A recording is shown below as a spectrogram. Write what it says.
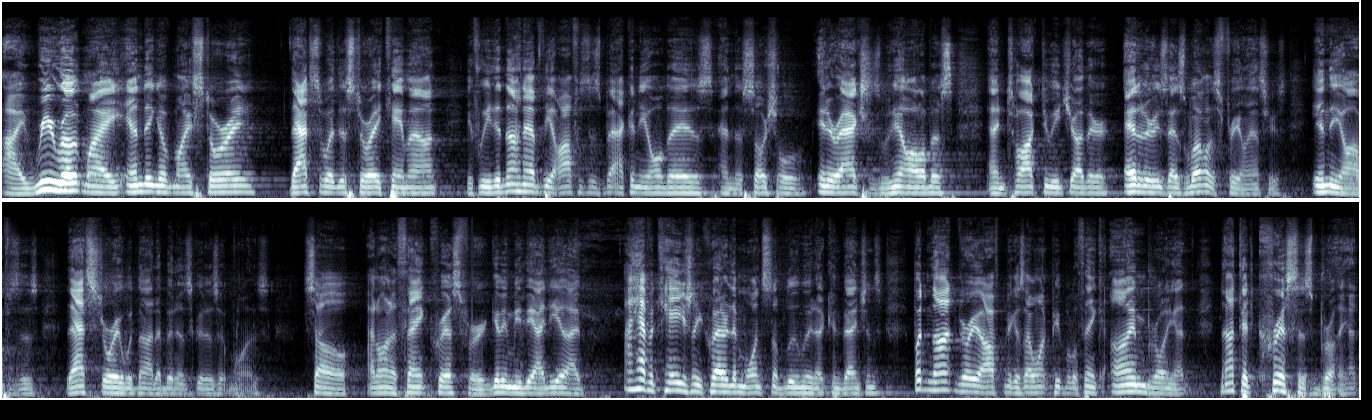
I rewrote my ending of my story. That's the way the story came out. If we did not have the offices back in the old days and the social interactions between all of us and talk to each other, editors as well as freelancers in the offices, that story would not have been as good as it was. So I want to thank Chris for giving me the idea. I, I have occasionally credited him once in a blue moon at conventions, but not very often because I want people to think I'm brilliant, not that Chris is brilliant.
